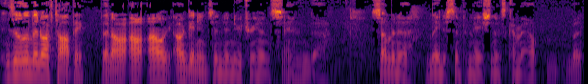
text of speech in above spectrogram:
it's a little bit off topic, but I'll I'll I'll get into the nutrients and uh, some of the latest information that's come out. But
